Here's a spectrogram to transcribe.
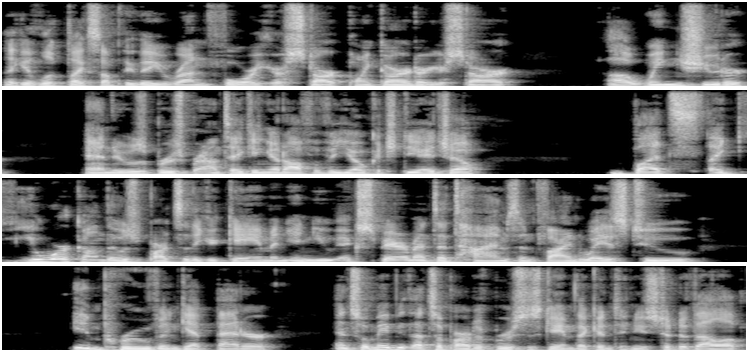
Like it looked like something that you run for your star point guard or your star uh, wing shooter, and it was Bruce Brown taking it off of a Jokic DHO. But like you work on those parts of your game and, and you experiment at times and find ways to improve and get better and so maybe that's a part of Bruce's game that continues to develop.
